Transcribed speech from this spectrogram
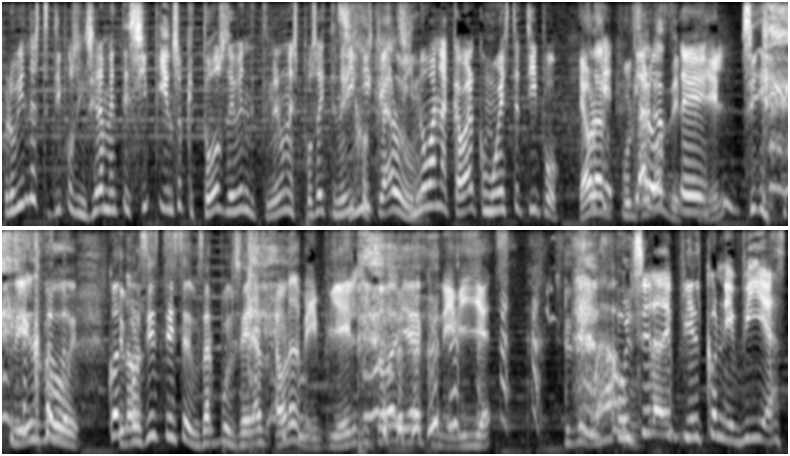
pero viendo a este tipo, sinceramente, sí pienso que todos deben de tener una esposa y tener Sí, hijos. claro. Si no van a acabar como este tipo. ¿Y ahora Porque, pulseras claro, de eh, piel? Sí. Sí, es Cuando- como de- cuando- de por sí es triste de usar pulseras, ahora de piel y todavía con hebillas. Es de, wow. Pulsera de piel con hebillas.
